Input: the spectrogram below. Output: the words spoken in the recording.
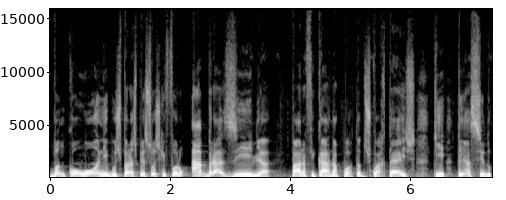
bancou ônibus para as pessoas que foram a Brasília para ficar na porta dos quartéis, que tenha sido,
